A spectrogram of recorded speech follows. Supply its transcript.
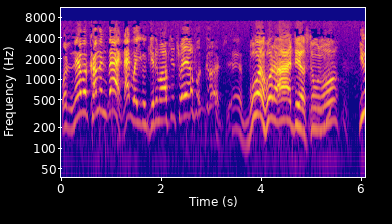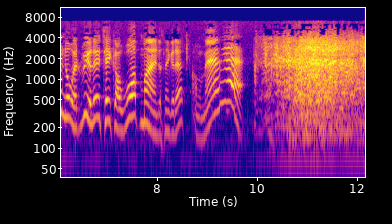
was never coming back. That way you could get him off your trail for good. Yeah, boy, what an idea, Stonewall. You know it really take a warped mind to think of that. Oh, man, yeah.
